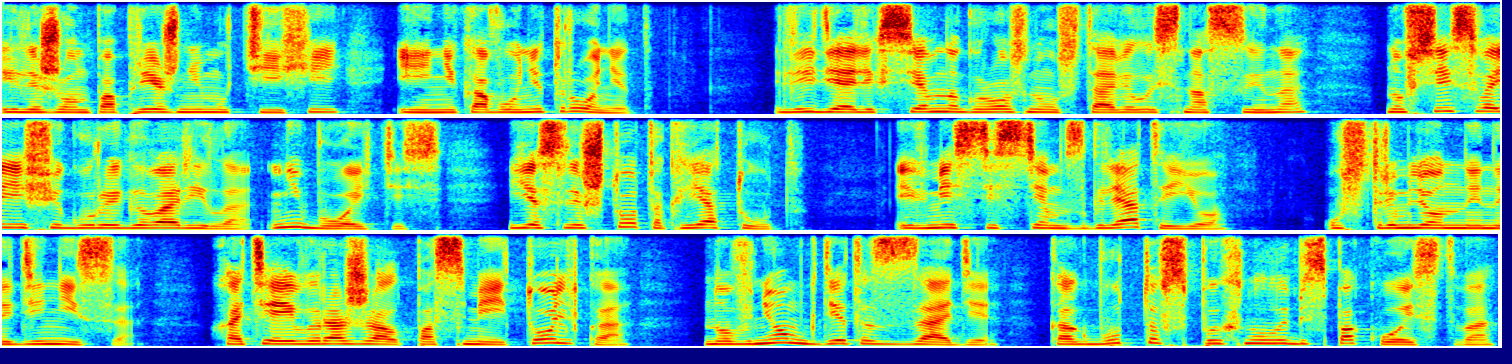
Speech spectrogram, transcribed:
или же он по-прежнему тихий и никого не тронет. Лидия Алексеевна грозно уставилась на сына, но всей своей фигурой говорила «Не бойтесь, если что, так я тут». И вместе с тем взгляд ее, устремленный на Дениса, хотя и выражал «посмей только», но в нем где-то сзади, как будто вспыхнуло беспокойство.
